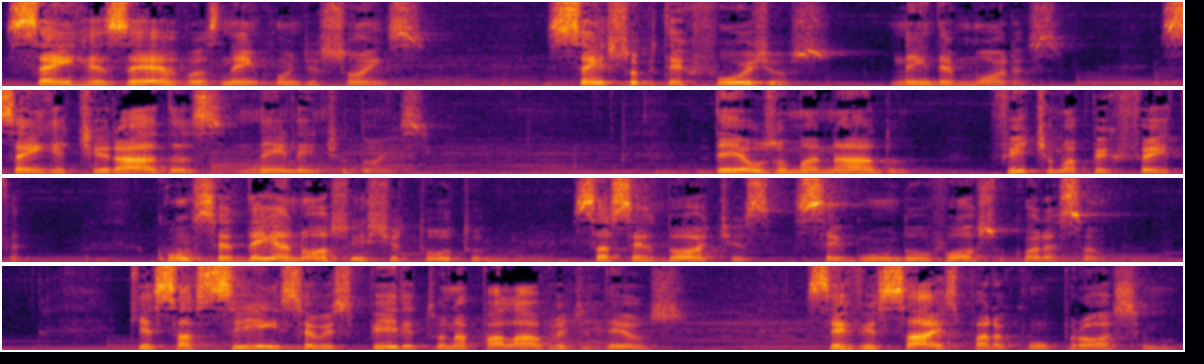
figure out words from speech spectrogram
sem reservas nem condições, sem subterfúgios nem demoras, sem retiradas nem lentidões. Deus humanado, vítima perfeita, concedei a nosso instituto sacerdotes segundo o vosso coração, que saciem seu espírito na palavra de Deus, serviçais para com o próximo,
